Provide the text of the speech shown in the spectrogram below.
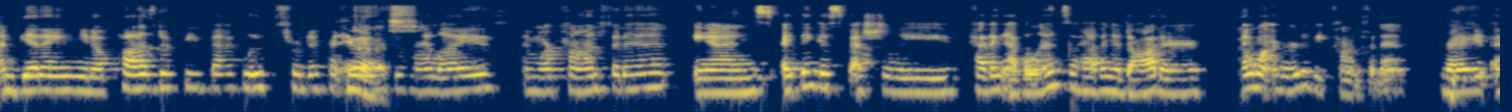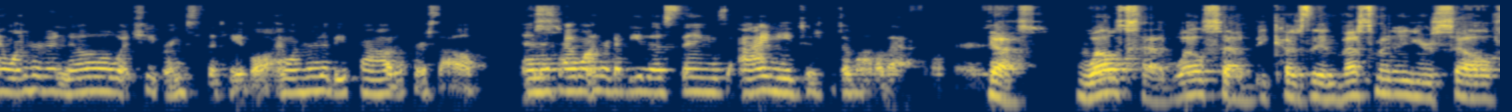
I'm getting, you know, positive feedback loops from different areas yes. of my life. I'm more confident. And I think especially having Evelyn, so having a daughter, I want her to be confident, right? I want her to know what she brings to the table. I want her to be proud of herself. And if I want her to be those things, I need to, to model that for her. Yes. Well said, well said, because the investment in yourself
